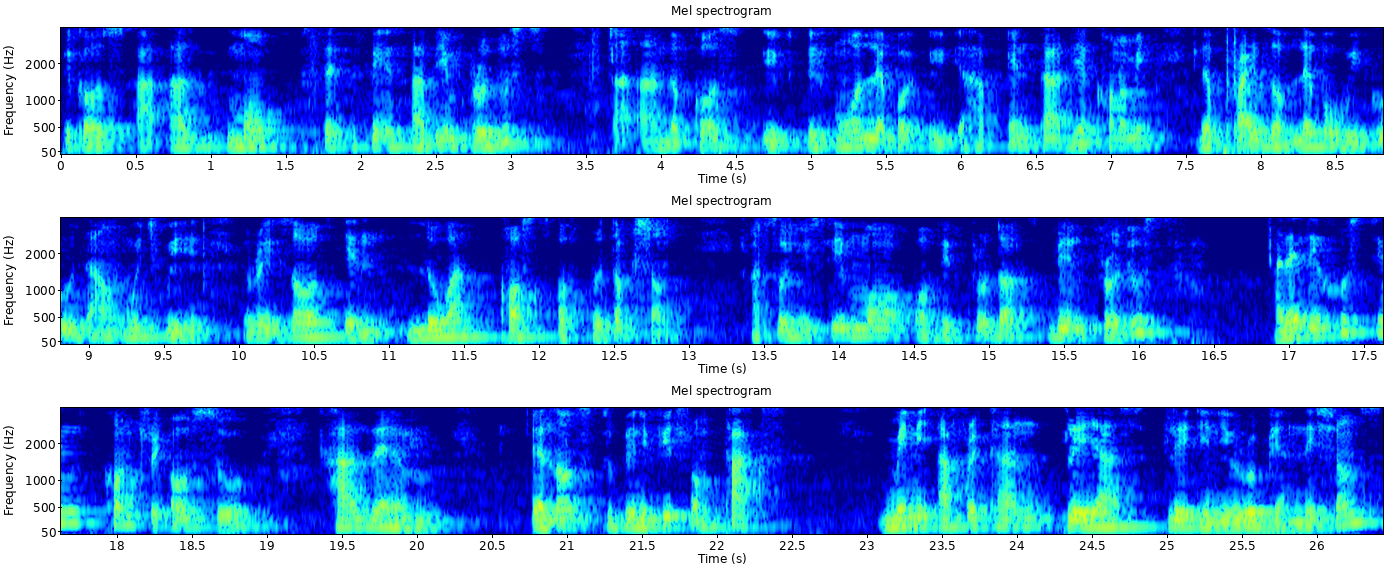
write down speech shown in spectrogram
because uh, as more things are being produced, and of course if, if more labor have entered the economy the price of labor will go down which will result in lower cost of production. And so you see more of the products being produced. And then the hosting country also has um, a lot to benefit from tax. Many african players play in european nations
